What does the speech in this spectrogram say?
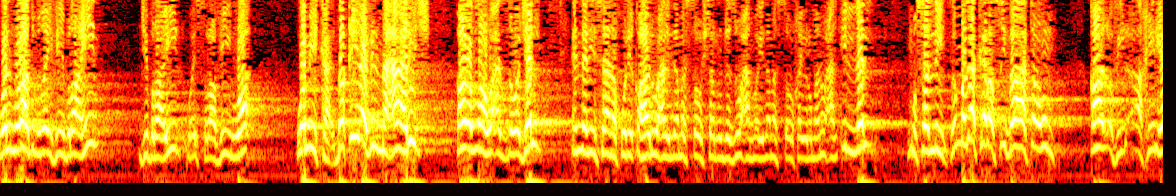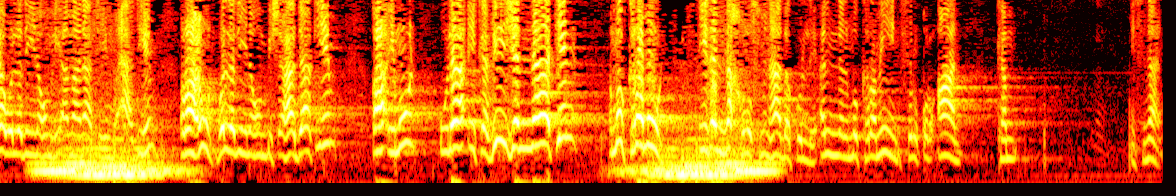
والمراد بضيف إبراهيم جبرائيل وإسرافيل و وميكال. بقينا في المعارج قال الله عز وجل إن الإنسان خلق هلوعا إذا مسه الشر جزوعا وإذا مسه الخير منوعا إلا المصلين. ثم ذكر صفاتهم. قال في آخرها والذين هم لأماناتهم وعهدهم راعون والذين هم بشهاداتهم قائمون أولئك في جنات مكرمون. إذا نخلص من هذا كله. أن المكرمين في القرآن كم؟ اثنان.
